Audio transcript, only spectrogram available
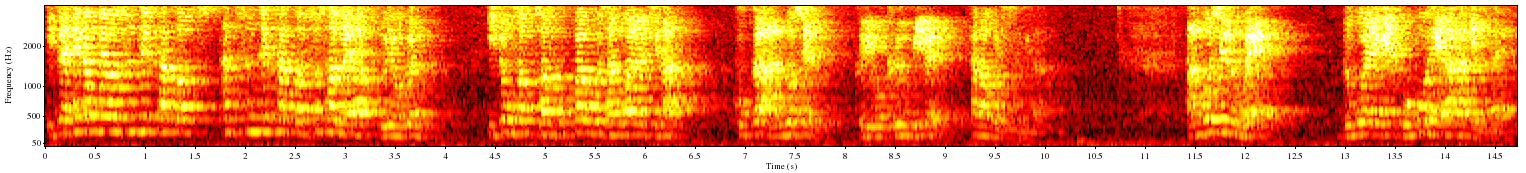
이제 해병대원 순직 사건, 순직 사건 수사 외압 의혹은 이종석 전 국방부 장관을 지나 국가안보실 그리고 그 위를 향하고 있습니다. 안보실은 왜 누구에게 보고해야 하길래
